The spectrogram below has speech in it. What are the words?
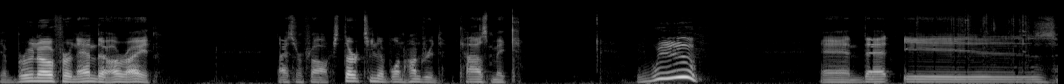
Yeah, Bruno Fernando. All right. Nice one, Fox. 13 of 100. Cosmic. Woo! And that is,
